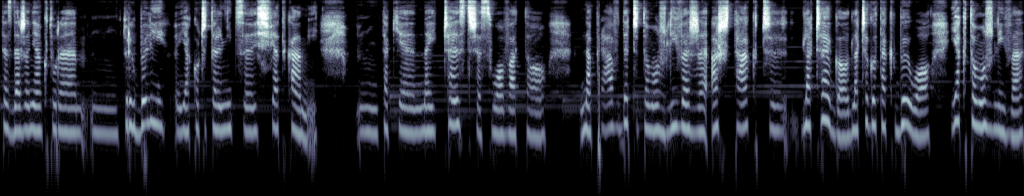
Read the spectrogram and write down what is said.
te zdarzenia, które, mm, których byli jako czytelnicy świadkami. Mm, takie najczęstsze słowa to naprawdę, czy to możliwe, że aż tak, czy dlaczego, dlaczego tak było, jak to możliwe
